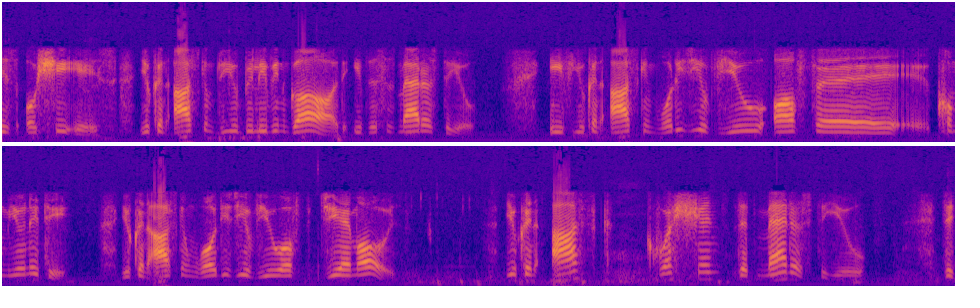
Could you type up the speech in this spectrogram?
is or she is. You can ask him, "Do you believe in God?" If this is, matters to you. If you can ask him, "What is your view of uh, community?" You can ask him, what is your view of GMOs? You can ask questions that matters to you that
